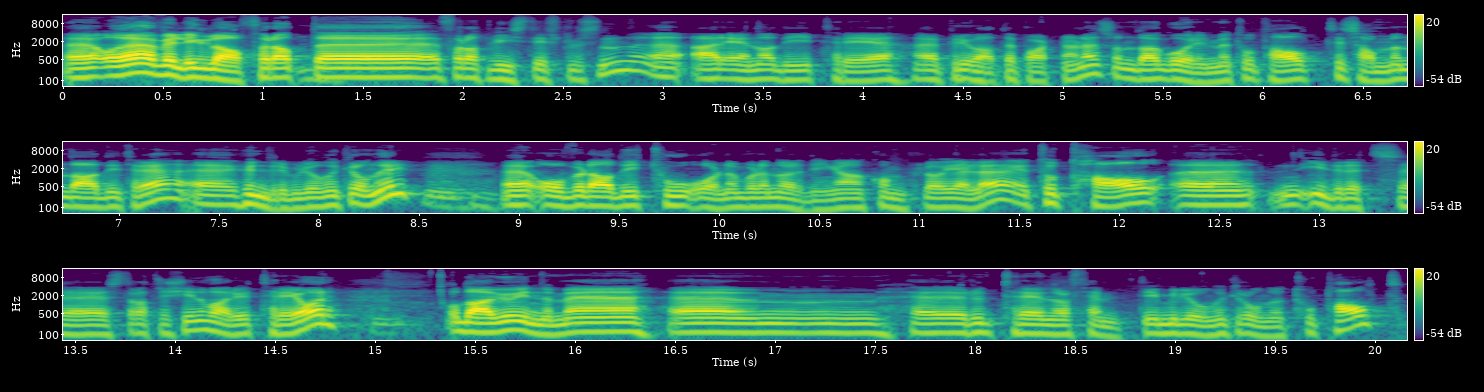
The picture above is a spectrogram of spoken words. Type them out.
Eh, Og jeg er veldig glad for at, eh, for at Vi-stiftelsen eh, er en av de tre private partnerne som da går inn med totalt til sammen da de tre eh, 100 millioner kroner eh, over da de to årene hvor den ordninga kommer til å gjelde. Total idrettsstrategien varer i tre år. Og da er vi jo inne med eh, rundt 350 millioner kroner totalt.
